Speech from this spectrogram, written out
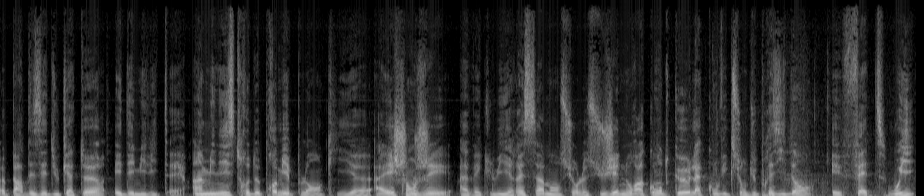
euh, par des éducateurs et des militaires. Un ministre de premier plan qui euh, a échangé avec lui récemment sur le sujet nous raconte que la conviction du président est faite. Oui,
